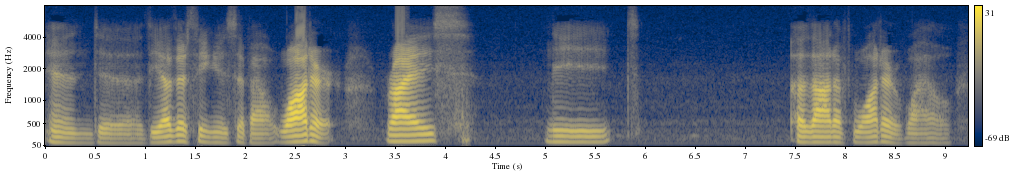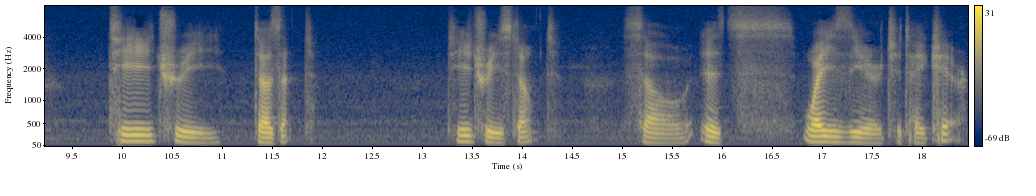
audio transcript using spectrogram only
And uh, the other thing is about water. Rice needs a lot of water while tea tree doesn't tea trees don't. So it's way easier to take care.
